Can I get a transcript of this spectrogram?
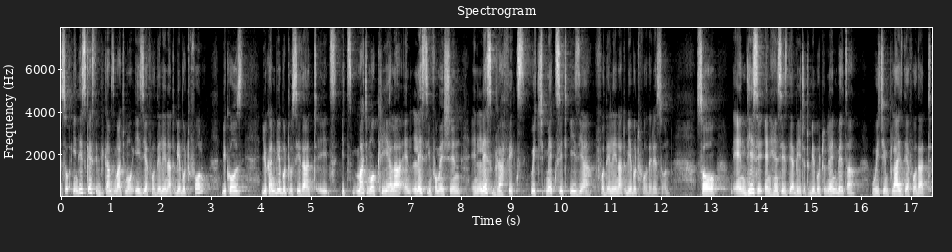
So in this case, it becomes much more easier for the learner to be able to follow because you can be able to see that it's, it's much more clearer and less information and less graphics, which makes it easier for the learner to be able to follow the lesson. So, and this enhances the ability to be able to learn better, which implies therefore that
